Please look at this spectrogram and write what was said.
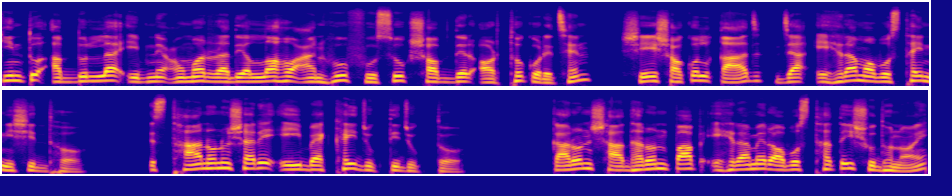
কিন্তু আবদুল্লাহ ইবনে ওমর রাদিয়াল্লাহ আনহু ফুসুক শব্দের অর্থ করেছেন, সে সকল কাজ যা এহরাম অবস্থায় নিষিদ্ধ। স্থান অনুসারে এই ব্যাখ্যাই যুক্তিযুক্ত। কারণ সাধারণ পাপ এহরামের অবস্থাতেই শুধু নয়,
